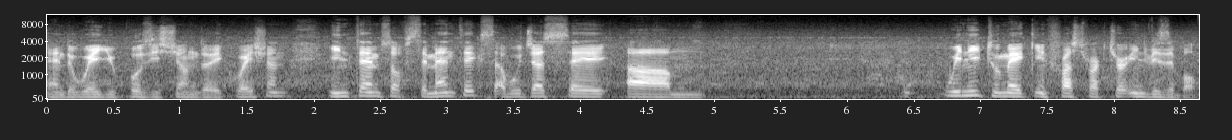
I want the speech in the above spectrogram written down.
and the way you position the equation. In terms of semantics, I would just say um, we need to make infrastructure invisible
